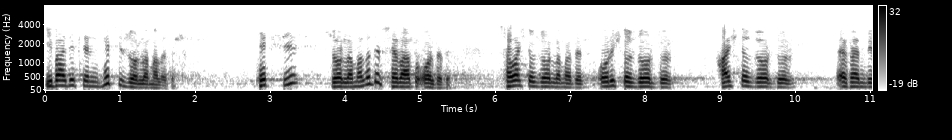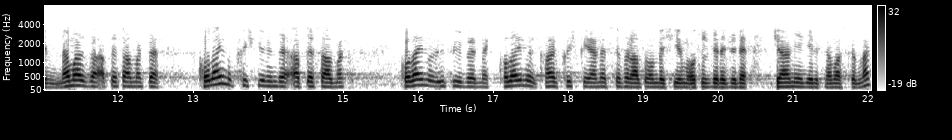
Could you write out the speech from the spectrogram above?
İbadetlerin hepsi zorlamalıdır. Hepsi zorlamalıdır, sevabı oradadır. Savaş da zorlamadır, oruç da zordur, haç da zordur, efendim namazda, abdest almakta kolay mı kış gününde abdest almak? Kolay mı uykuyu bölmek? Kolay mı kar, kış, kıyamet 0, 6, 15, 20, 30 derecede camiye gelip namaz kılmak?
